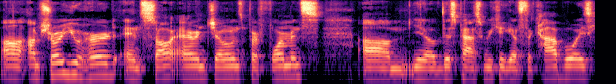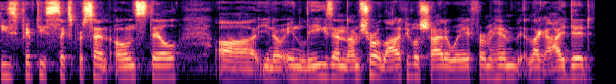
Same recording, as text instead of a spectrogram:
Uh, I'm sure you heard and saw Aaron Jones' performance um, you know, this past week against the Cowboys. He's 56% owned still, uh, you know, in leagues, and I'm sure a lot of people shied away from him, like I did,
